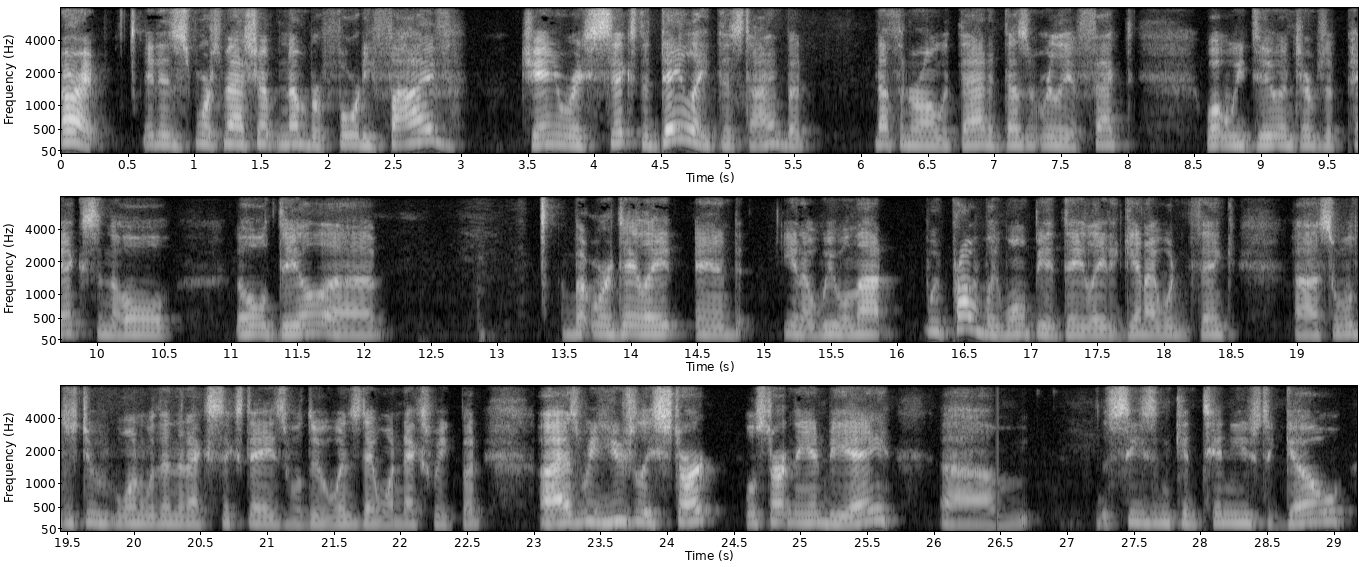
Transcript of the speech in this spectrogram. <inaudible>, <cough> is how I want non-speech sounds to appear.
All right. It is sports Mashup number 45, January 6th, a day late this time, but nothing wrong with that. It doesn't really affect what we do in terms of picks and the whole the whole deal. Uh, but we're a day late, and you know we will not. We probably won't be a day late again. I wouldn't think. Uh, so we'll just do one within the next six days. We'll do a Wednesday one next week. But uh, as we usually start, we'll start in the NBA. Um, the season continues to go.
